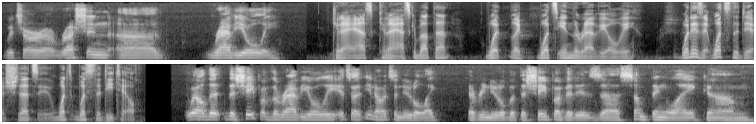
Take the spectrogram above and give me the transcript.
which are a Russian uh, ravioli. Can I ask? Can I ask about that? What like what's in the ravioli? What is it? What's the dish? That's what's what's the detail? Well, the the shape of the ravioli, it's a you know it's a noodle like every noodle, but the shape of it is uh, something like um,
